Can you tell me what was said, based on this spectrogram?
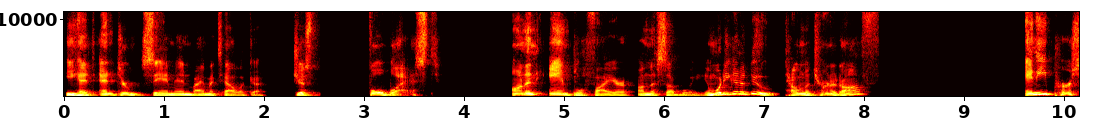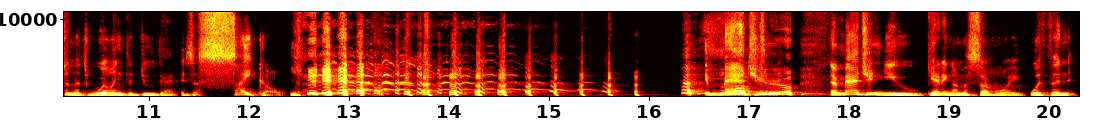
he had Enter Sandman by Metallica, just full blast on an amplifier on the subway. And what are you going to do? Tell him to turn it off? Any person that's willing to do that is a psycho. Imagine- Imagine you getting on the subway with an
